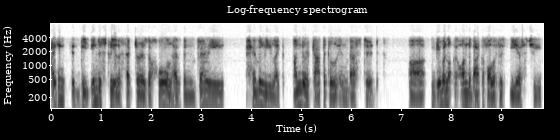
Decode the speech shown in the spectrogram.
I think the industry or the sector as a whole has been very heavily like under capital invested, uh, given on the back of all of this ESG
